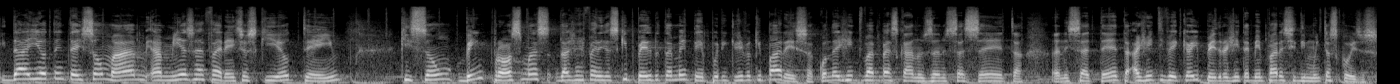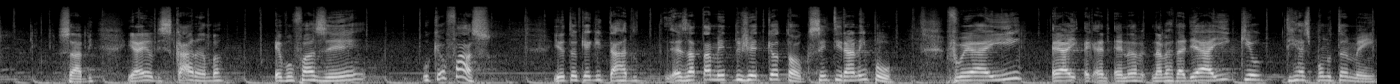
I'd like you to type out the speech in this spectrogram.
E daí eu tentei somar as minhas referências que eu tenho, que são bem próximas das referências que Pedro também tem, por incrível que pareça. Quando a gente vai pescar nos anos 60, anos 70, a gente vê que eu e Pedro a gente é bem parecido em muitas coisas, sabe? E aí eu disse, caramba, eu vou fazer o que eu faço. E eu toquei a guitarra do- exatamente do jeito que eu toco, sem tirar nem pôr. Foi aí, é aí- é- é- na, na verdade é aí que eu te respondo também.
